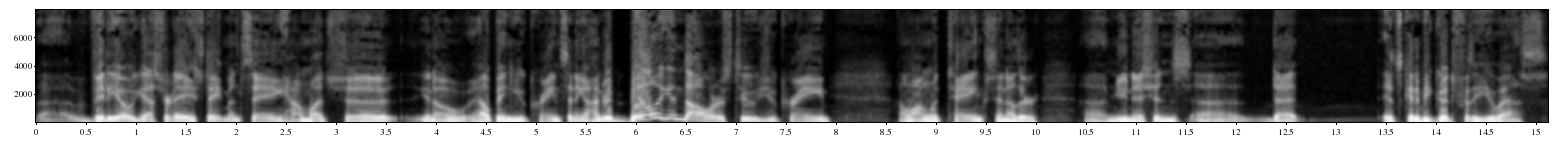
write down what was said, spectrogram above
video yesterday statement saying how much, uh, you know, helping Ukraine, sending $100 billion to Ukraine, along with tanks and other uh, munitions, uh, that it's going to be good for the U.S.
